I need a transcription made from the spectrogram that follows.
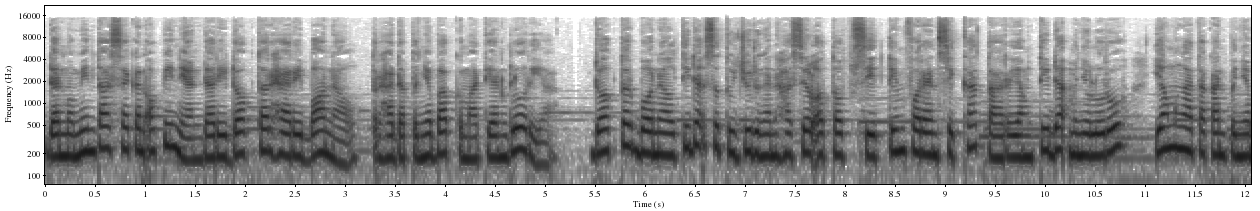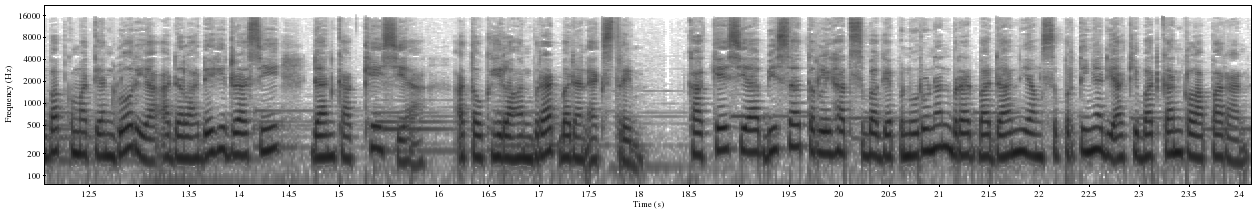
dan meminta second opinion dari Dr. Harry Bonnell terhadap penyebab kematian Gloria. Dr. Bonnell tidak setuju dengan hasil otopsi tim forensik Qatar yang tidak menyeluruh yang mengatakan penyebab kematian Gloria adalah dehidrasi dan kakesia atau kehilangan berat badan ekstrim. Kakesia bisa terlihat sebagai penurunan berat badan yang sepertinya diakibatkan kelaparan,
